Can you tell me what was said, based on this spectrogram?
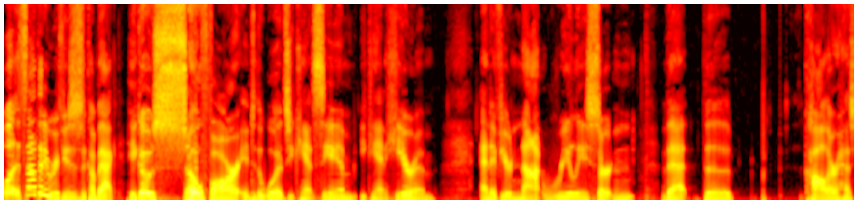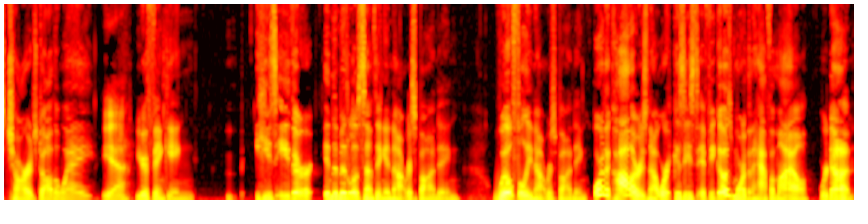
Well, it's not that he refuses to come back. He goes so far into the woods, you can't see him, you can't hear him. And if you're not really certain that the collar has charged all the way, yeah. you're thinking he's either in the middle of something and not responding, willfully not responding, or the collar is not working because he's if he goes more than half a mile, we're done.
